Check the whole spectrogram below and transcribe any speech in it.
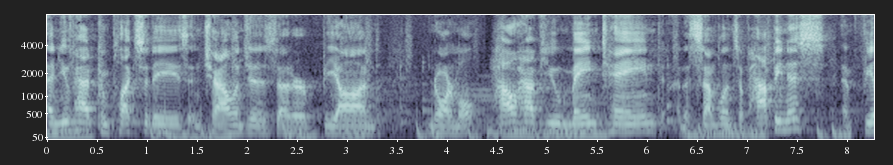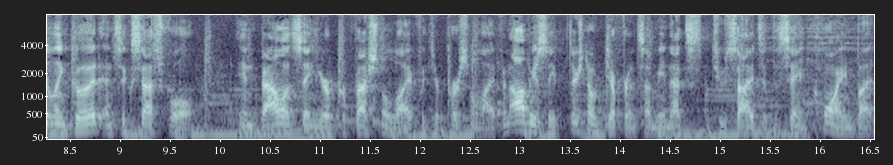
and you've had complexities and challenges that are beyond normal. How have you maintained an semblance of happiness and feeling good and successful in balancing your professional life with your personal life. And obviously, there's no difference. I mean, that's two sides of the same coin. But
